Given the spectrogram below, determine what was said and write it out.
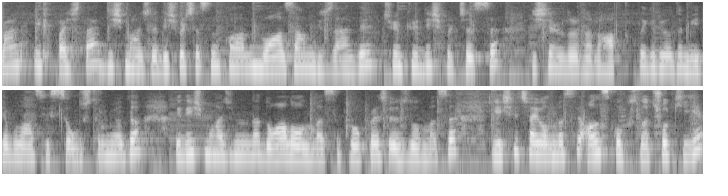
Ben ilk başta diş macunu, diş fırçasını kullandım. Muazzam güzeldi. Çünkü diş fırçası diş aralarına rahatlıkla giriyordu. Mide bulansı hissi oluşturmuyordu. Ve diş macununda doğal olması, propolis özlü olması, yeşil çay olması ağız kokusuna çok iyi.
